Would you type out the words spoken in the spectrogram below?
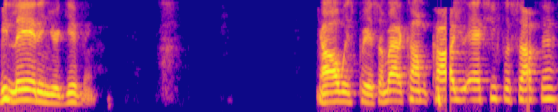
Be led in your giving. I always pray. Somebody come call you, ask you for something,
